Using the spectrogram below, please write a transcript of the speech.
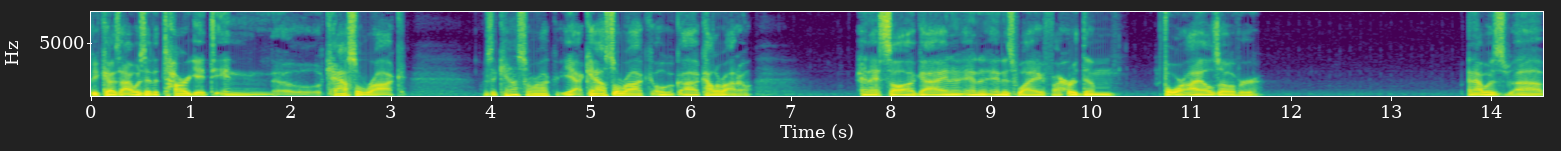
because I was at a Target in uh, Castle Rock. Was it Castle Rock? Yeah, Castle Rock, uh, Colorado. And I saw a guy and, and, and his wife. I heard them four aisles over and I was, uh,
